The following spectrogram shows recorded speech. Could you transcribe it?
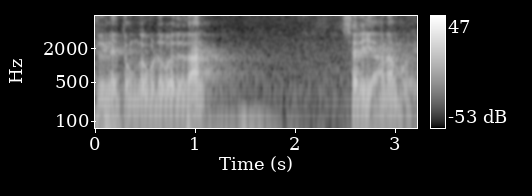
கீழே தொங்க விடுவது தான் சரியான முறை.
